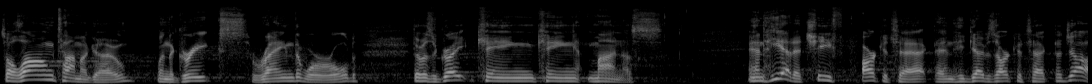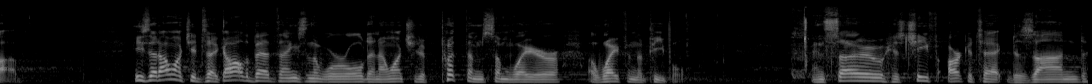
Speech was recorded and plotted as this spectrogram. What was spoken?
So, a long time ago, when the Greeks reigned the world, there was a great king, King Minos. And he had a chief architect, and he gave his architect a job. He said, I want you to take all the bad things in the world and I want you to put them somewhere away from the people. And so his chief architect designed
